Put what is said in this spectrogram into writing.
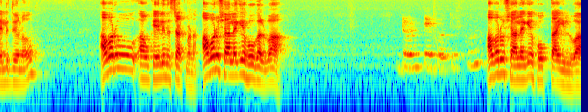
ಎಲ್ಲಿದ್ದೀವಿ ನಾವು? ಅವರು ಓಕೆ ಎಲ್ಲಿಂದ ಸ್ಟಾರ್ಟ್ ಮಾಡೋಣ? ಅವರು ಶಾಲೆಗೆ ಹೋಗಲ್ವಾ? ಅವರು ಶಾಲೆಗೆ ಹೋಗ್ತಾ ಇಲ್ವಾ?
